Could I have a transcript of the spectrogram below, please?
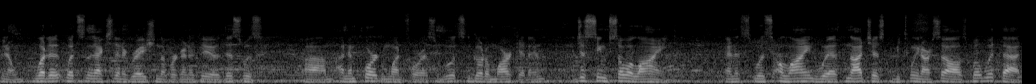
you know, what what's the next integration that we're going to do, this was um, an important one for us. What's the go-to-market, and it just seemed so aligned, and it was aligned with not just between ourselves, but with that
